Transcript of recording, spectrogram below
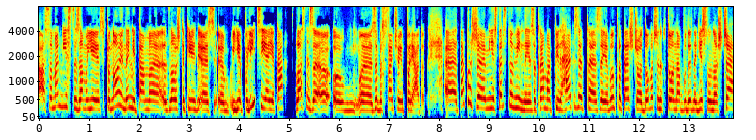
а саме місце за моєю спиною нині там е, знову ж таки е, е, є поліція, яка власне е, е, забезпечує порядок. Е, Також міністерство війни, зокрема під Гекзет, заявив про те, що до Вашингтона буде надіслано ще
